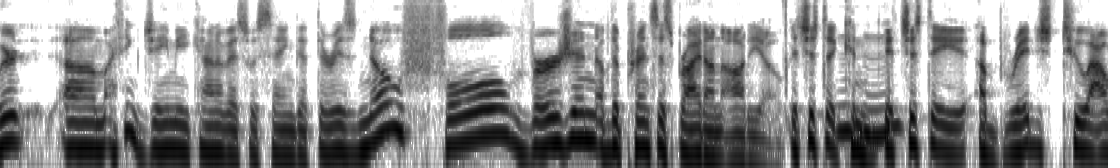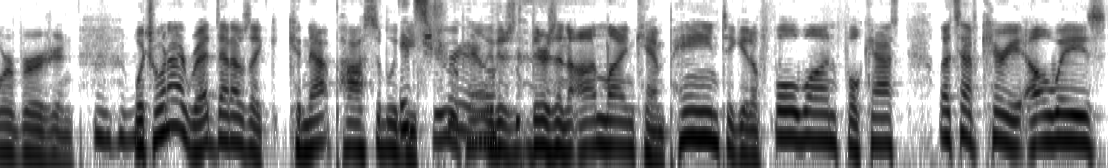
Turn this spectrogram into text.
We're, um, I think Jamie Canaves was saying that there is no full version of The Princess Bride on audio. It's just a, mm-hmm. it's just a abridged two hour version. Mm-hmm. Which when I read that, I was like, can that possibly be true? true? Apparently, there's there's an online campaign to get a full one, full cast. Let's have Cary Elwes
